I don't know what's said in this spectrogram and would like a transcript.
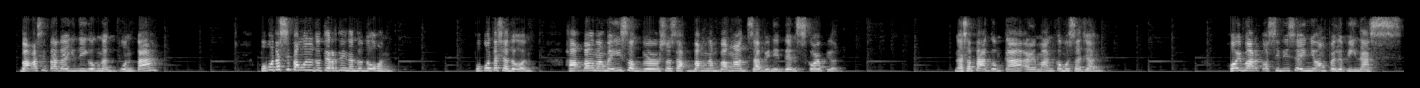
Baka si Tatay Digong nagpunta. Pupunta si Pangulo Duterte, nando doon. Pupunta siya doon. Hakbang ng maisog versus hakbang ng bangag, sabi ni Den Scorpion. Nasa tagom ka, Arman, kumusta dyan? Hoy Marcos, hindi sa inyo ang Pilipinas.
